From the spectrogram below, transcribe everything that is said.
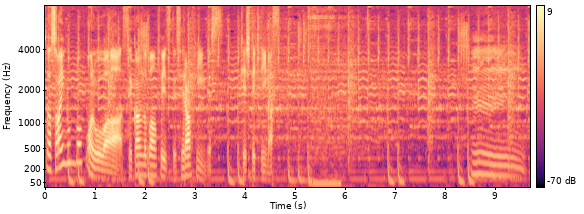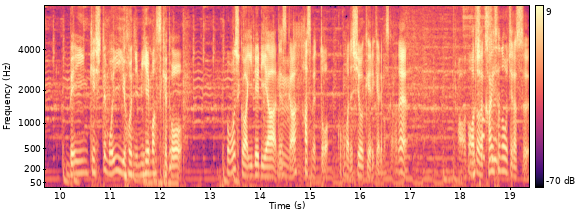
さあサイゴンバッファローはセカンドバンフェイズでセラフィーンです。消してきています。うーん、ベイン消してもいいように見えますけど、もしくはイレリアですか、うんハスメット、ここまで使用経歴ありますからね。ああただ、カイサのオチラス、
